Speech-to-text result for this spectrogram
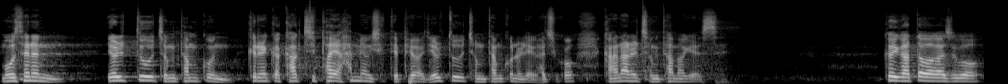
모세는 열두 정탐꾼 그러니까 각 지파에 한 명씩 대표가 열두 정탐꾼을 내 가지고 가나안을 정탐하게 했어요. 거기 갔다 와 가지고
